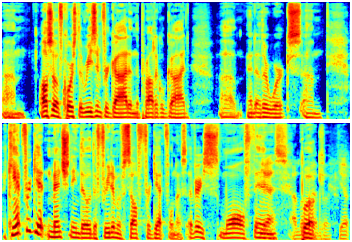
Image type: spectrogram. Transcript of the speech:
Um, also, of course, the reason for God and the prodigal God um, and other works. Um, I can't forget mentioning though the freedom of self forgetfulness, a very small, thin yes, book. book. Yep.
